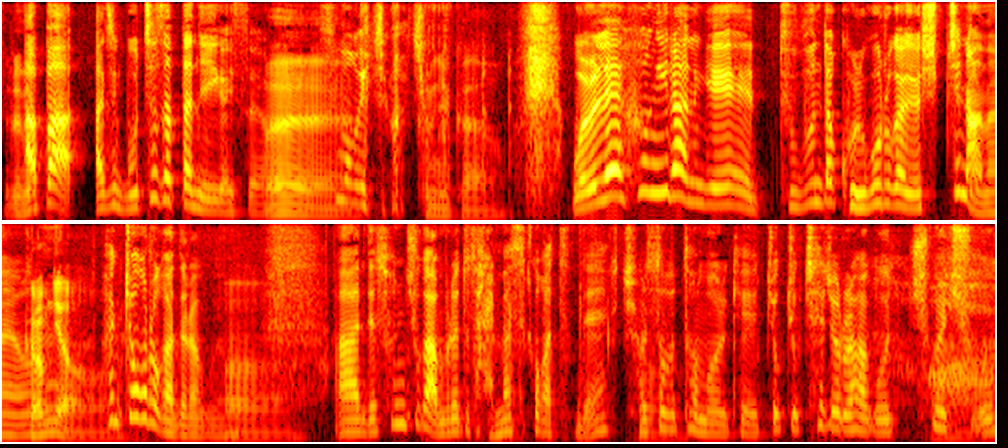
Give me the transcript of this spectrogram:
이러면? 네. 아빠 아직 못 찾았다는 얘기가 있어요. 네. 숨어 계셔가지고. 그러니까요. 원래 흥이라는 게 두 분 다 골고루 가기가 쉽진 않아요. 그럼요. 한쪽으로 가더라고요. 어. 아, 근데 손주가 아무래도 닮았을 것 같은데. 벌써부터 뭐 이렇게 쭉쭉 체조를 하고 춤을 추고.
